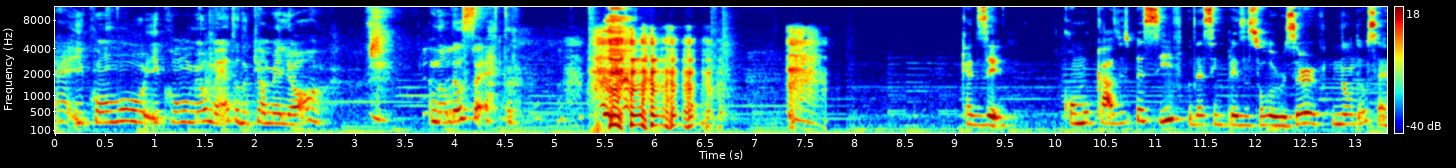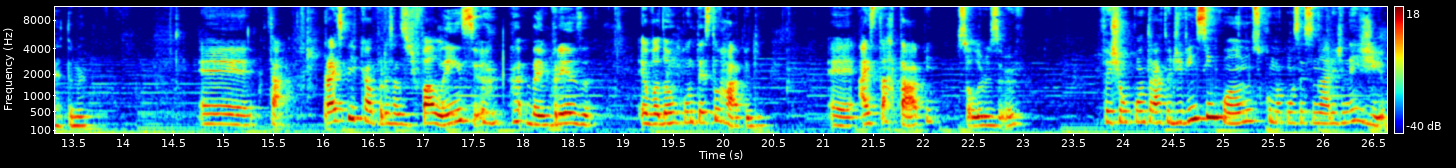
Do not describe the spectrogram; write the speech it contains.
é, e como e como o meu método, que é o melhor, não deu certo. Quer dizer, como o caso específico dessa empresa Solar Reserve não deu certo, né? É, tá. Para explicar o processo de falência da empresa, eu vou dar um contexto rápido. É, a startup Solar Reserve fechou um contrato de 25 anos com uma concessionária de energia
